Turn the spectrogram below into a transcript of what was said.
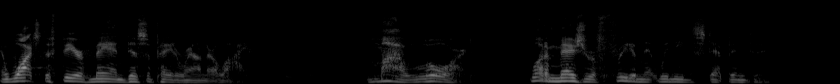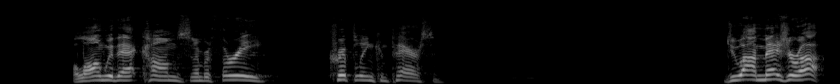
and watch the fear of man dissipate around our life. My Lord, what a measure of freedom that we need to step into. Along with that comes number three, crippling comparison. Do I measure up?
